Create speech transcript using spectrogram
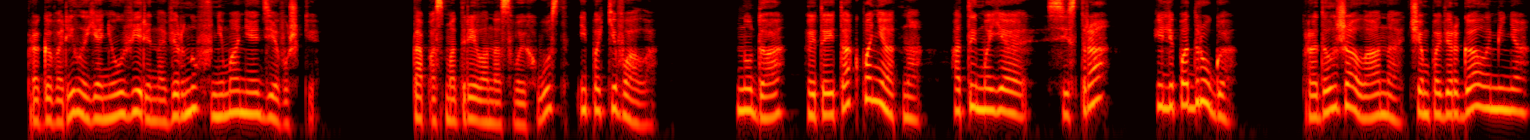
— проговорила я неуверенно, вернув внимание девушке. Та посмотрела на свой хвост и покивала. «Ну да, это и так понятно. А ты моя сестра или подруга?» Продолжала она, чем повергала меня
